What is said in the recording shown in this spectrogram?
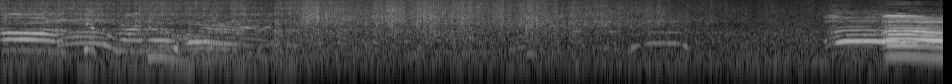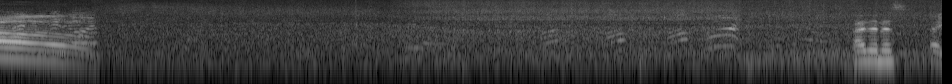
Oh, skip right over. Oh. Hi, Dennis. Hey.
